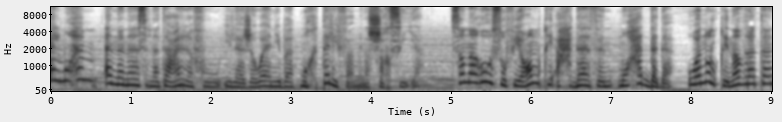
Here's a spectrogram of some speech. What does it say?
المهم أننا سنتعرف إلى جوانب مختلفة من الشخصية. سنغوص في عمق أحداث محددة ونلقي نظرة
